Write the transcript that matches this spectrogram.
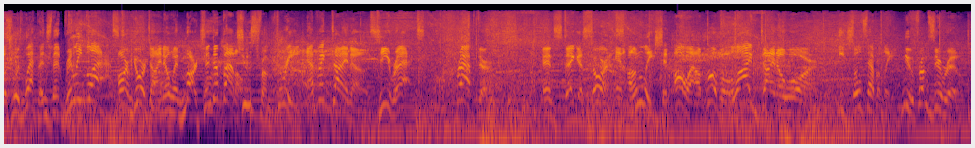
dinos with weapons that really blast. Arm your dino and march into battle. Choose from three epic dinos. T-Rex, Raptor, and Stegosaurus. And unleash an all-out Robo Alive Dino War. Each sold separately. New from Zuru.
